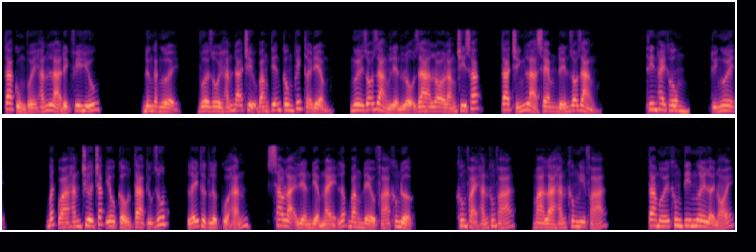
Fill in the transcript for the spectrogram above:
ta cùng với hắn là địch phi hữu. Đừng gạt người, vừa rồi hắn đã chịu băng tiễn công kích thời điểm, ngươi rõ ràng liền lộ ra lo lắng chi sắc, ta chính là xem đến rõ ràng. Tin hay không, tùy ngươi. Bất quá hắn chưa chắc yêu cầu ta cứu giúp, lấy thực lực của hắn, sao lại liền điểm này lớp băng đều phá không được? Không phải hắn không phá, mà là hắn không nghĩ phá. Ta mới không tin ngươi lời nói,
